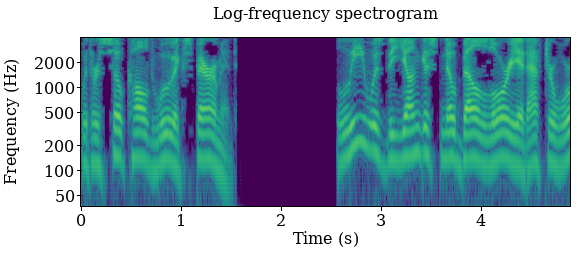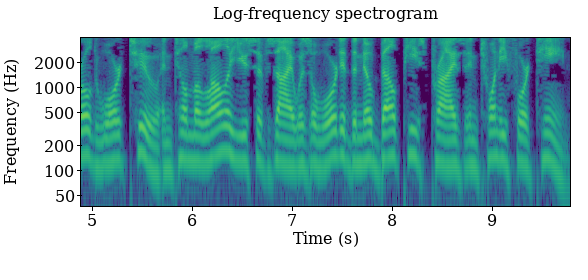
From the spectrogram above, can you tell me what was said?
with her so-called Wu experiment. Li was the youngest Nobel laureate after World War II until Malala Yousafzai was awarded the Nobel Peace Prize in 2014.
